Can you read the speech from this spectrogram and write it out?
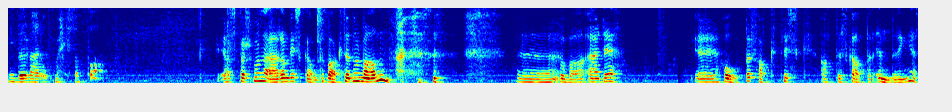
vi bør være oppmerksom på? Ja, Spørsmålet er om vi skal tilbake til normalen. Eh, Og hva er det? Jeg håper faktisk at det skaper endringer.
